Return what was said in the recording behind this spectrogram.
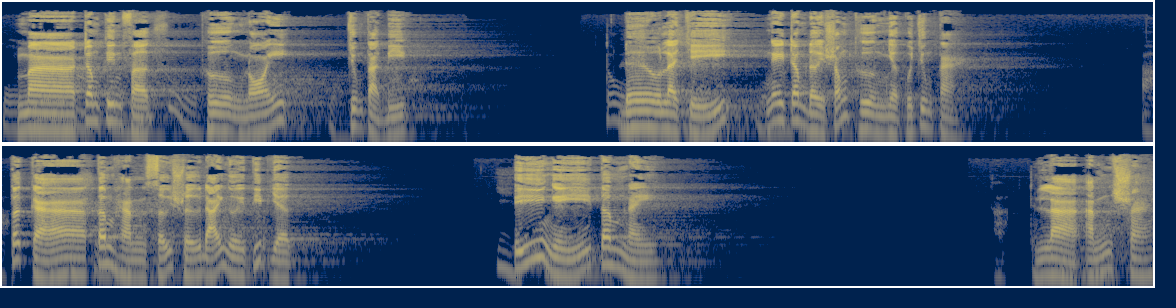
Mà trong kinh Phật Thường nói Chúng ta biết Đều là chỉ Ngay trong đời sống thường nhật của chúng ta. Tất cả tâm hành xử sự đãi người tiếp vật. Ý nghĩ tâm này Là ánh sáng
